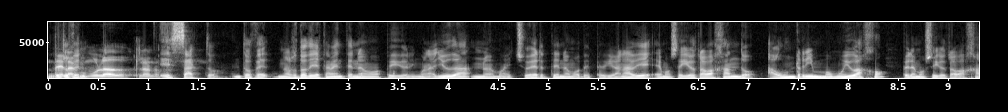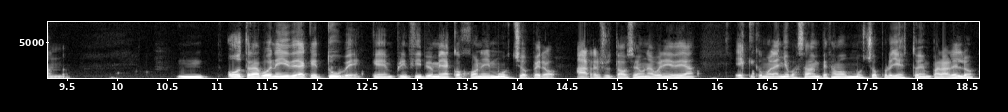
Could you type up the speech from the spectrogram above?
Del acumulado, claro. Exacto. Entonces, nosotros directamente no hemos pedido ninguna ayuda, no hemos hecho ERTE, no hemos despedido a nadie, hemos seguido trabajando a un ritmo muy bajo, pero hemos seguido trabajando. Mm, otra buena idea que tuve, que en principio me acojoné mucho, pero ha resultado ser una buena idea, es que como el año pasado empezamos muchos proyectos en paralelo,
